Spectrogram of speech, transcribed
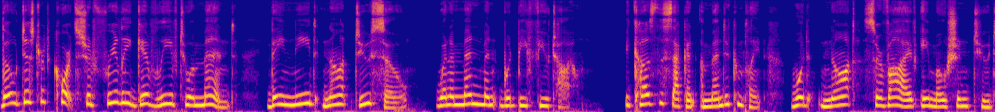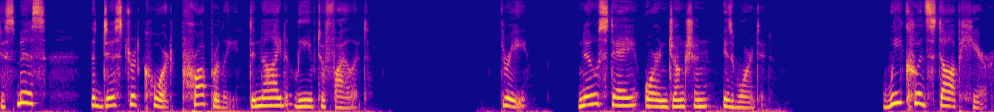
Though district courts should freely give leave to amend, they need not do so when amendment would be futile, because the second amended complaint would not survive a motion to dismiss the district court properly denied leave to file it. 3. No stay or injunction is warranted. We could stop here.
